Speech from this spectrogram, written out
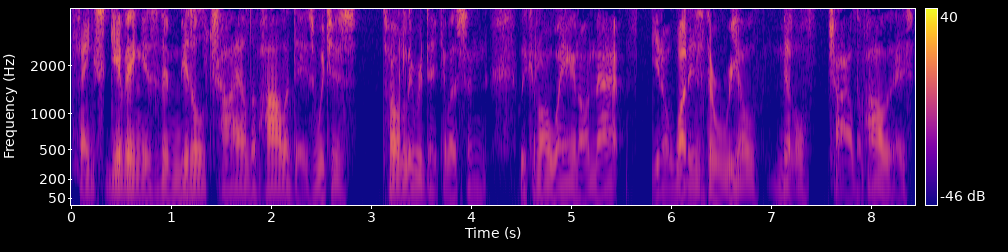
Thanksgiving is the middle child of holidays, which is totally ridiculous, and we can all weigh in on that. You know, what is the real middle child of holidays?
